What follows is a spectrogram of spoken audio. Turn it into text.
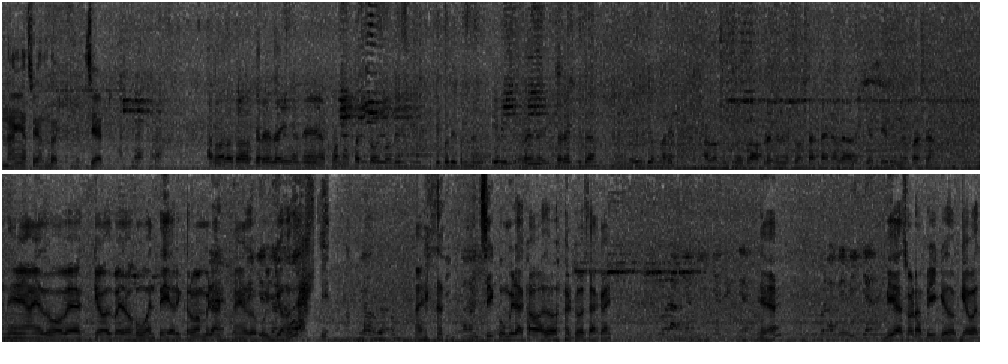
ના અહીંયા છે અંદર સેટ સારું તો ઘરે જઈ અને કોનો ખર્ચો હતો ને એ બધું તમને હું કેવી હવે ઘરે સીધા વીડિયો મારે. હાલો મિત્રો તો આપણે છે ને ઢોસા ખાઈને હવે આવી ગયા છીએ રૂમે પાછા. અને અહીંયા જો હવે કેવલભાઈ તો હોવાની તૈયારી કરવા મળ્યા અહીંયા તો હોઈ ગયા હતા. અહીંયા શીખું મીડા ખાવા દો ઢોસા ખાઈ. હે? બે સોડા પી ગયો તો કેવલ.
